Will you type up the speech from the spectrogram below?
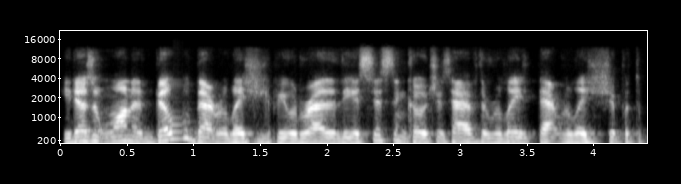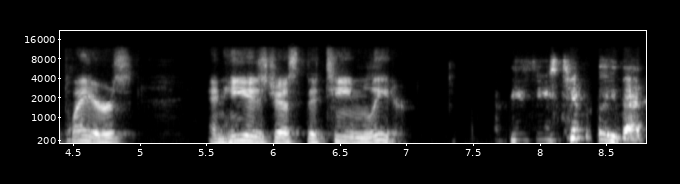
he doesn't want to build that relationship. He would rather the assistant coaches have the relate that relationship with the players, and he is just the team leader. he's, he's typically that.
